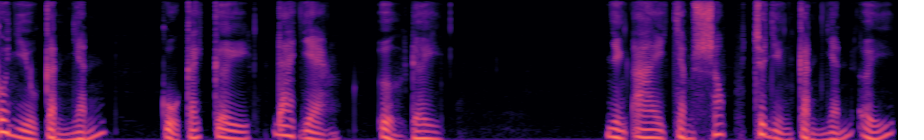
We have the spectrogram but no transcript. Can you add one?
Có nhiều cành nhánh của cái cây đa dạng ở đây. Nhưng ai chăm sóc cho những cành nhánh ấy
